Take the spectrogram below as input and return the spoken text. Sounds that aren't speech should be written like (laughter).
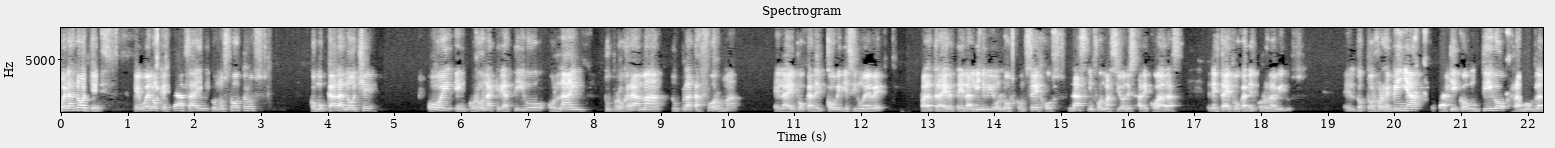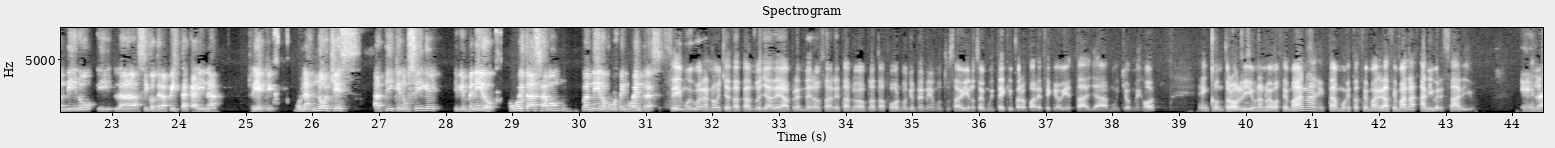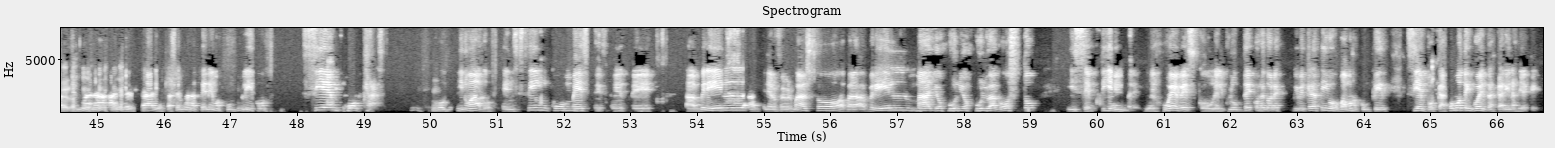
Buenas noches. Qué bueno que estás ahí con nosotros, como cada noche, hoy en Corona Creativo Online, tu programa, tu plataforma en la época del COVID-19 para traerte el alivio, los consejos, las informaciones adecuadas en esta época del coronavirus. El doctor Jorge Piña está aquí contigo, Ramón Blandino y la psicoterapista Karina Rieke. Buenas noches a ti que nos sigue y bienvenido. ¿Cómo estás, Ramón Blandino? ¿Cómo te encuentras? Sí, muy buenas noches. Tratando ya de aprender a usar esta nueva plataforma que tenemos. Tú sabes, yo no soy muy técnico, pero parece que hoy está ya mucho mejor en control y una nueva semana. Estamos esta semana, la semana aniversario. Es la semana aniversario. Esta semana tenemos, cumplimos 100 podcasts (laughs) continuados en cinco meses, desde abril, enero, febrero, marzo, abril, mayo, junio, julio, agosto y septiembre. Y el jueves, con el Club de Corredores Vivir Creativos, vamos a cumplir 100 podcasts. ¿Cómo te encuentras, Karina Rieke?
